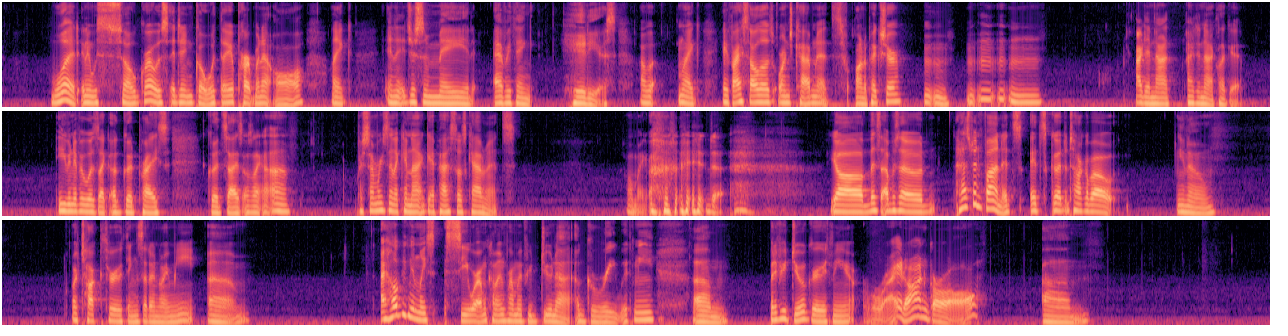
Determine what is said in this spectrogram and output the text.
wood and it was so gross it didn't go with the apartment at all like and it just made everything hideous i would like if i saw those orange cabinets on a picture mm-mm mm-mm mm-mm i did not i did not click it even if it was like a good price good size. I was like, uh uh For some reason, I cannot get past those cabinets. Oh my god. Y'all, this episode has been fun. It's it's good to talk about, you know, or talk through things that annoy me. Um I hope you can at least see where I'm coming from if you do not agree with me. Um but if you do agree with me, right on, girl. Um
